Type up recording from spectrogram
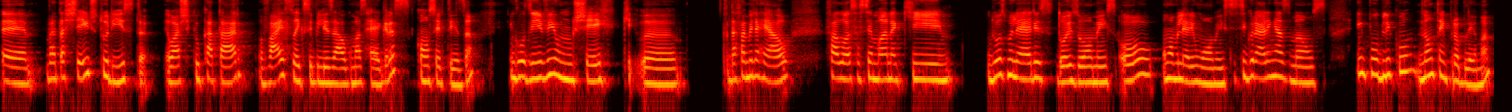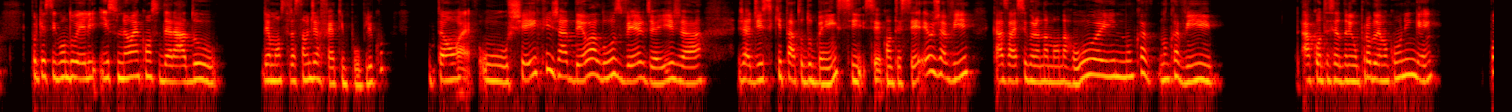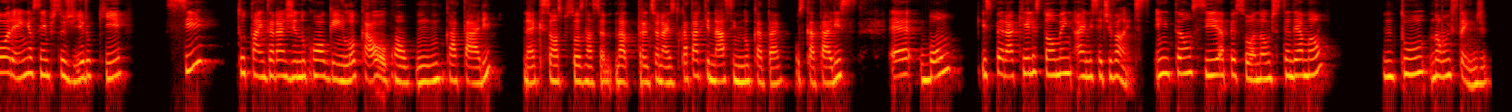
é, vai estar tá cheio de turista, eu acho que o Qatar vai flexibilizar algumas regras, com certeza. Inclusive, um sheikh uh, da família real falou essa semana que duas mulheres, dois homens ou uma mulher e um homem se segurarem as mãos em público não tem problema, porque segundo ele isso não é considerado demonstração de afeto em público. Então, é, o sheik já deu a luz verde aí, já já disse que tá tudo bem se, se acontecer. Eu já vi casais segurando a mão na rua e nunca, nunca vi acontecendo nenhum problema com ninguém. Porém, eu sempre sugiro que se tu tá interagindo com alguém local ou com algum catari, né, que são as pessoas tradicionais do Catar, que nascem no Catar, os cataris, é bom esperar que eles tomem a iniciativa antes. Então, se a pessoa não te estender a mão, tu não estende.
